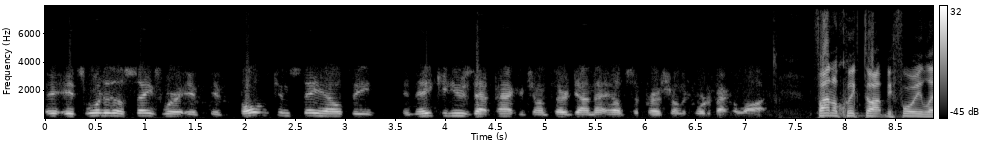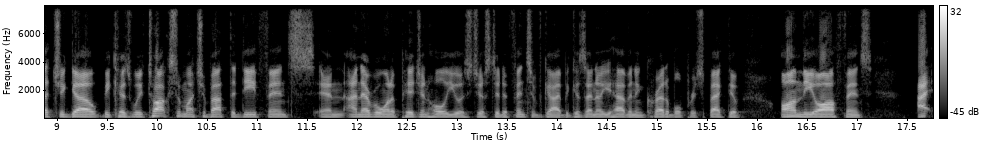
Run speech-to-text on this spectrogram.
it's one of those things where if, if Bolton can stay healthy and they can use that package on third down, that helps the pressure on the quarterback a lot. Final quick thought before we let you go, because we've talked so much about the defense, and I never want to pigeonhole you as just a defensive guy because I know you have an incredible perspective on the offense. I,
